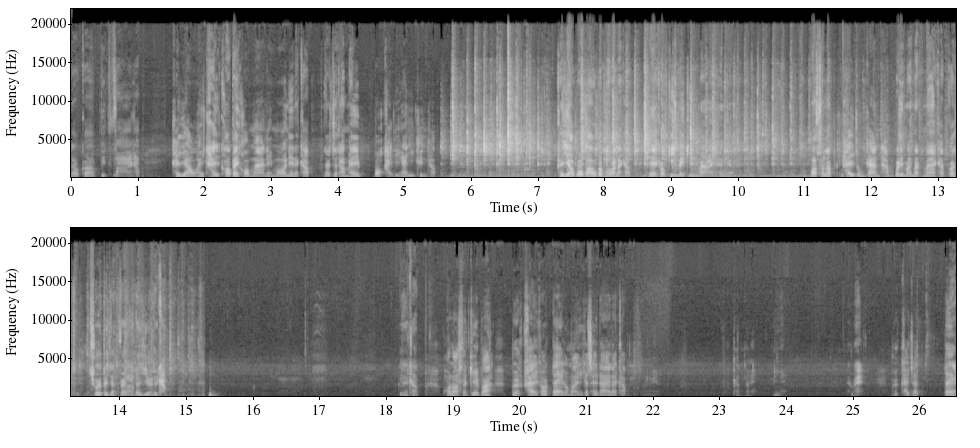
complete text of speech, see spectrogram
แล้วก็ปิดฝาครับเขย่าให้ไข่เคาะไปเคาะมาในหม้อเนี่ยนะครับเราจะทำให้ปอกไข่ได้ง่ายยิ่งขึ้นครับเขย่าเบาๆก็พอนะครับ แค่เขากิ้งไปกิ้งมาแค่เนี้ยเหมาะสำหรับใครต้องการทำปริมาณมากๆครับ ก็ช่วยประหยัดเวลาได้เยอะเลยครับ นะครับ พอเราสังเกตว่าเปลือกไข่เขาแตกออกมานี่ก็ใช้ได้แล้วครับกัดหน่อยนี่เห็นไหมเปลือกไข่จะแตก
